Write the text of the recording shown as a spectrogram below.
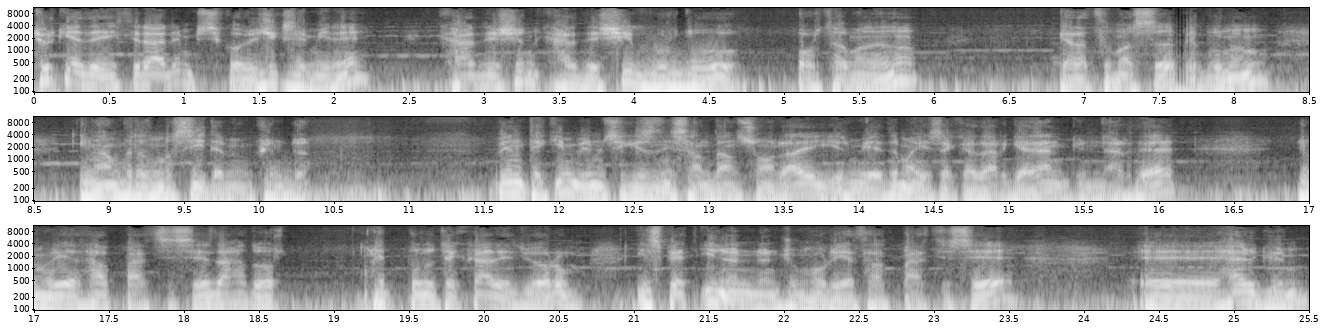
Türkiye'de ihtilalin psikolojik zemini kardeşin kardeşi vurduğu ortamının yaratılması ve bunun inandırılmasıyla mümkündü. Nitekim 28 Nisan'dan sonra 27 Mayıs'a kadar gelen günlerde Cumhuriyet Halk Partisi daha doğrusu hep bunu tekrar ediyorum. İsmet İnönü'nün Cumhuriyet Halk Partisi e, her gün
